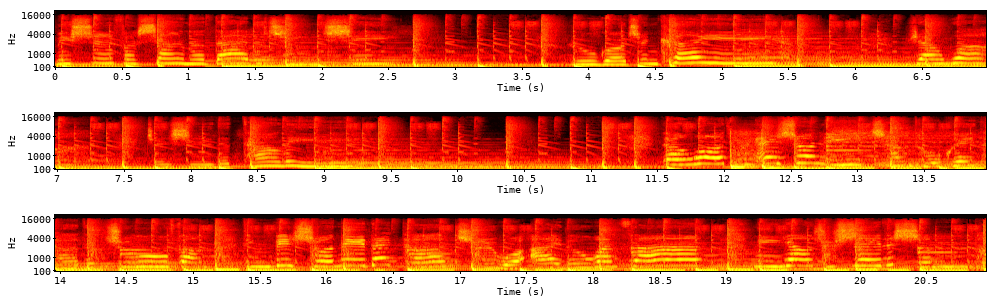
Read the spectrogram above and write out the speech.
迷失方向，脑袋不清晰。如果真可以，让我真实的逃离。当我听 A 说你常偷窥他的厨房，听 B 说你带他吃我爱的晚餐，你要去谁的身旁？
